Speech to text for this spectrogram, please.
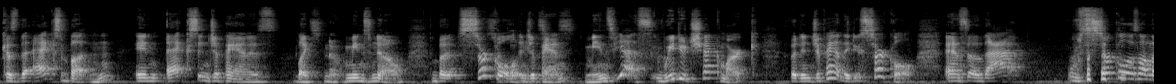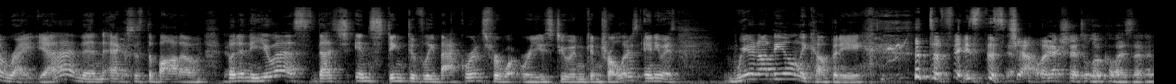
because the X button in X in Japan is like Means no. means no, but circle, Circle in means Japan yes. means yes. We do check mark, but in Japan they do circle. And so that circle is on the right, yeah, and then X is the bottom. But in the US, that's instinctively backwards for what we're used to in controllers. Anyways, we're not the only company to face this We challenge. We actually had to localize that in,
